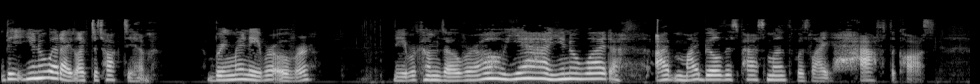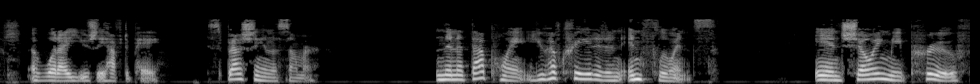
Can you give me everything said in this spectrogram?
but you know what? I'd like to talk to him. Bring my neighbor over. Neighbor comes over. Oh yeah, you know what? I, my bill this past month was like half the cost of what I usually have to pay, especially in the summer. And then at that point, you have created an influence in showing me proof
